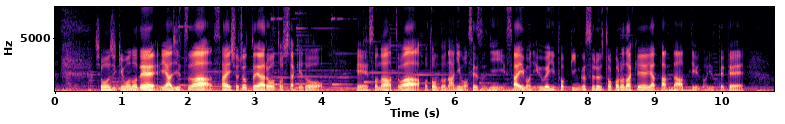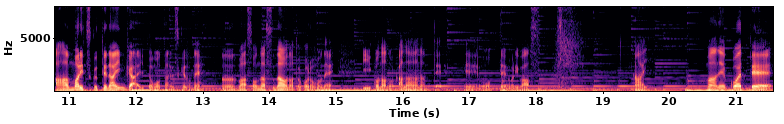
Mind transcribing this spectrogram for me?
正直者で、いや、実は最初ちょっとやろうとしたけど、えーその後はほとんど何もせずに、最後に上にトッピングするところだけやったんだっていうのを言ってて、ああんまり作ってないんかいと思ったんですけどね、うん、まあそんな素直なところもね、いい子なのかななんて、えー思っております。はい。まあね、こうやって、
